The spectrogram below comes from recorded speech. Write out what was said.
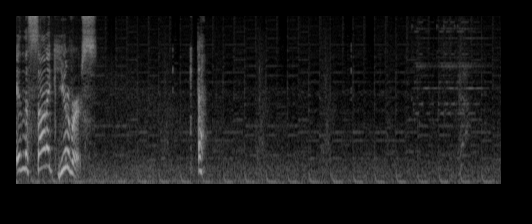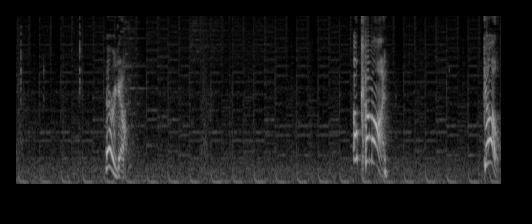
in the Sonic universe. There we go. Oh, come on! Go!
